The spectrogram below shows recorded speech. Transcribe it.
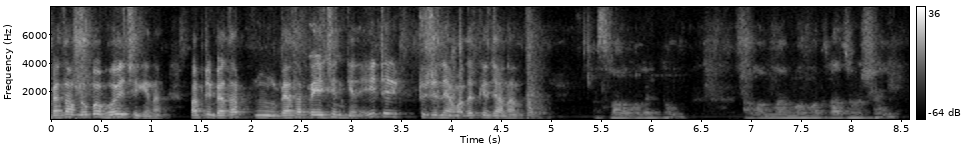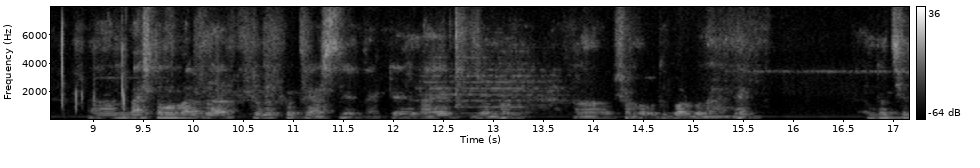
ব্যথা অনুভব হয়েছে কিনা? আপনি ব্যথা ব্যথা পেয়েছেন কিনা? এটা একটু যদি আমাদেরকে জানান। আসসালামু আলাইকুম। আমার নাম মোহাম্মদ রাজু হোসেন। আমি বাইশতম বার ডোনেট করতে আসছি একটা মায়ের জন্য। সম্ভবত গর্ভধারণে ছিল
